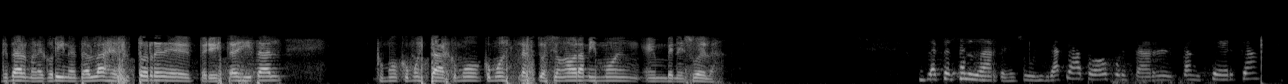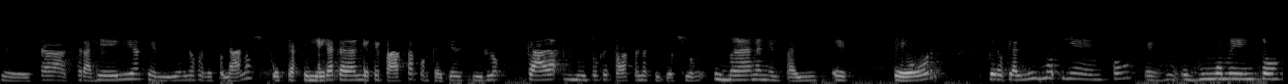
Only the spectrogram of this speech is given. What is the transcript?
¿Qué tal, María Corina? Te habla Jesús Torre de Periodista Digital. ¿Cómo, cómo estás? ¿Cómo, ¿Cómo es la situación ahora mismo en, en Venezuela? Un placer saludarte, Jesús, gracias a todos por estar tan cerca de esta tragedia que viven los venezolanos, que se acelera cada día que pasa, porque hay que decirlo, cada minuto que pasa la situación humana en el país es peor, pero que al mismo tiempo es, es un momento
